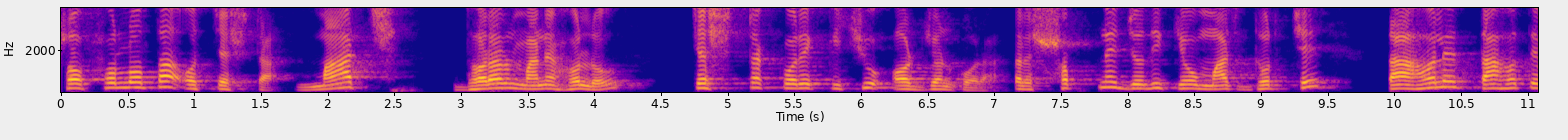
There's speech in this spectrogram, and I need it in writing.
সফলতা ও চেষ্টা। মাছ ধরার মানে হলো চেষ্টা করে কিছু অর্জন করা। তাহলে স্বপ্নে যদি কেউ মাছ ধরছে, তাহলে তা হতে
